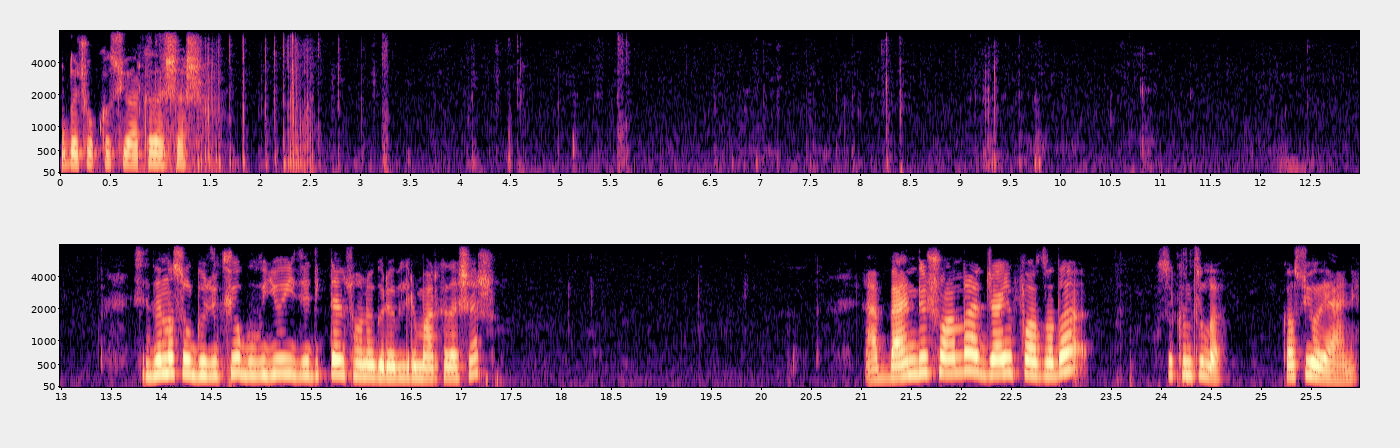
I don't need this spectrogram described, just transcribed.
Bu da çok kasıyor arkadaşlar. Sizde nasıl gözüküyor? Bu videoyu izledikten sonra görebilirim arkadaşlar. Yani bende şu anda acayip fazla da sıkıntılı. Kasıyor yani.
